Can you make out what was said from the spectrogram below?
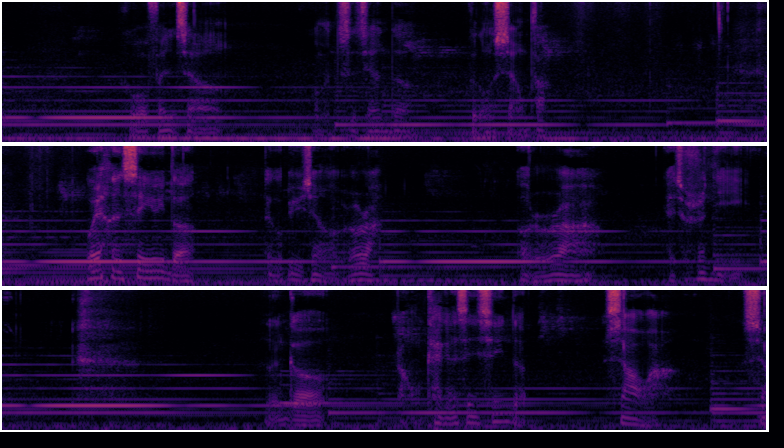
和我分享我们之间的各种想法。我也很幸运的能够遇见 Aurora。啊，也就是你，能够让我开开心心的笑啊笑，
